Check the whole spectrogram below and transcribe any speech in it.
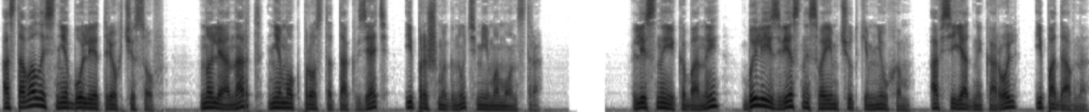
оставалось не более трех часов, но Леонард не мог просто так взять и прошмыгнуть мимо монстра. Лесные кабаны были известны своим чутким нюхом, а всеядный король и подавно.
